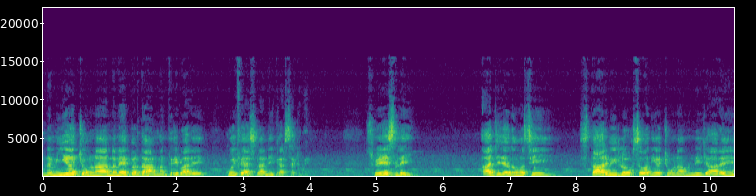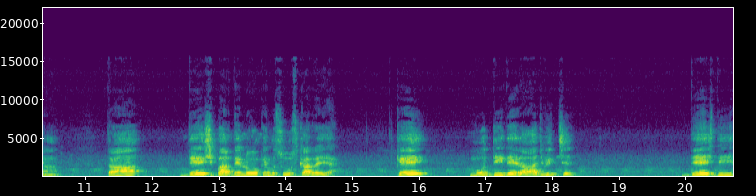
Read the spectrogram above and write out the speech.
ਨਵੀਆਂ ਚੋਣਾਂ, ਨਵੇਂ ਪ੍ਰਧਾਨ ਮੰਤਰੀ ਬਾਰੇ ਕੋਈ ਫੈਸਲਾ ਨਹੀਂ ਕਰ ਸਕਦੇ। ਸੋ ਇਸ ਲਈ ਅੱਜ ਜਦੋਂ ਅਸੀਂ 17ਵੀਂ ਲੋਕ ਸਭਾ ਦੀਆਂ ਚੋਣਾਂ ਮੰਨੀ ਜਾ ਰਹੇ ਹਾਂ, ਤਾਂ ਦੇਸ਼ ਭਰ ਦੇ ਲੋਕ ਇਹ ਮਹਿਸੂਸ ਕਰ ਰਹੇ ਆ ਕਿ ਮੋਦੀ ਦੇ ਰਾਜ ਵਿੱਚ ਦੇਸ਼ ਦੀ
